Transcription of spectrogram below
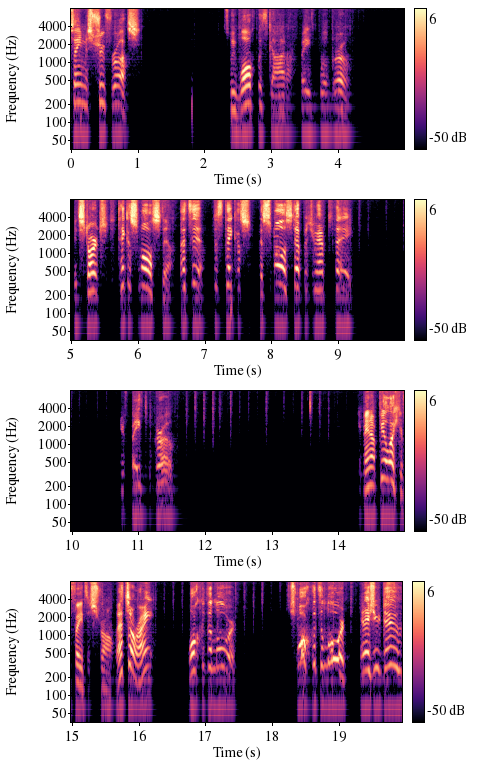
Same is true for us. As we walk with God, our faith will grow. It starts, take a small step. That's it. Just take a, as small a step as you have to take. Your faith will grow. You may not feel like your faith is strong. That's all right. Walk with the Lord. Just walk with the Lord. And as you do,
